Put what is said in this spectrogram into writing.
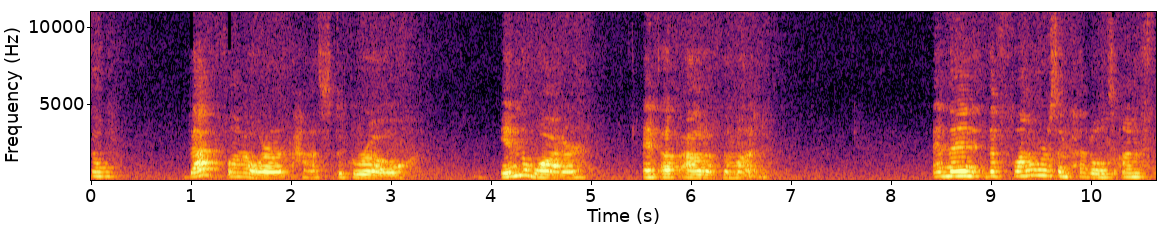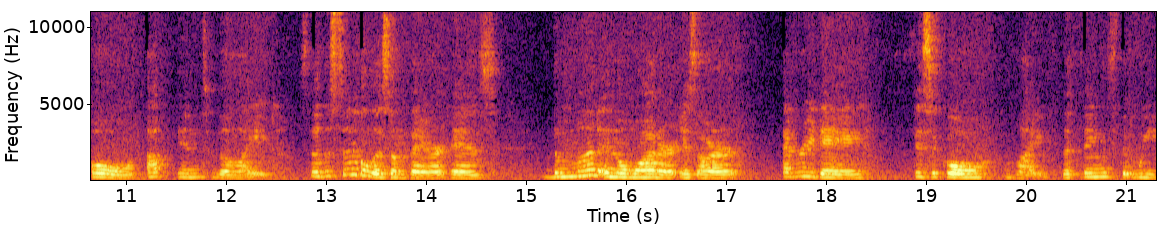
So, that flower has to grow in the water and up out of the mud. And then the flowers and petals unfold up into the light. So the symbolism there is the mud and the water is our everyday physical life, the things that we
